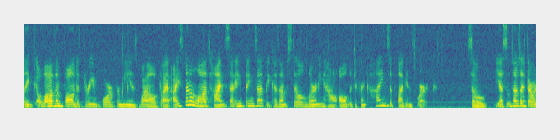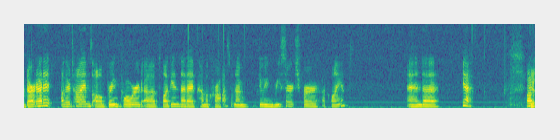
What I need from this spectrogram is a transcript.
like a lot of them fall into three and four for me as well. But I spend a lot of time setting things up because I'm still learning how all the different kinds of plugins work. So yeah, sometimes I throw a dart at it. Other times I'll bring forward a plugin that I've come across when I'm doing research for a client. And uh, yeah, Well, Yeah.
